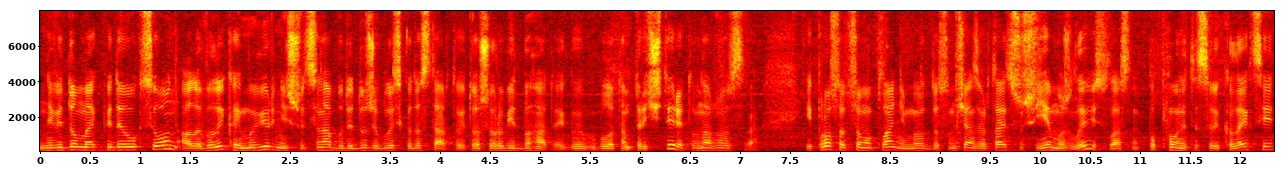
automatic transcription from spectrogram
Невідомо, як піде аукціон, але велика ймовірність, що ціна буде дуже близько до старту, і тому що робіт багато. Якби було там 3-4, то вона вже вся. І просто в цьому плані ми до сумчан звертаємося, що є можливість власне поповнити свої колекції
